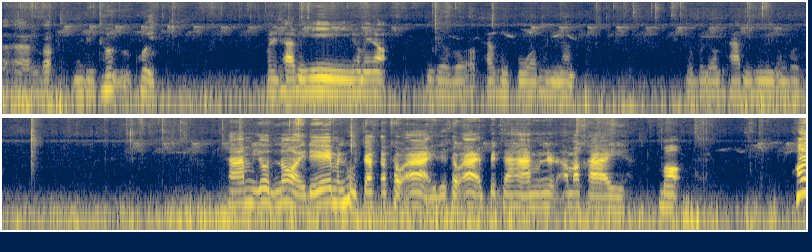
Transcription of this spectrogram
ทหารบ่มันได้ถึกคุยบริทามีเนาะแม่เนาะเดี๋ยวบ่ทางคุณกลัวมันนั่นเดี๋ยวบ่ลองทำมีต้องเบิ่ง ถามย่นหน่อยเด้ มันหูจักกับเท่าอ้ายเด้เท่าอ้ายเป็นทหารมันเอามาขายบ่เฮ้ย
